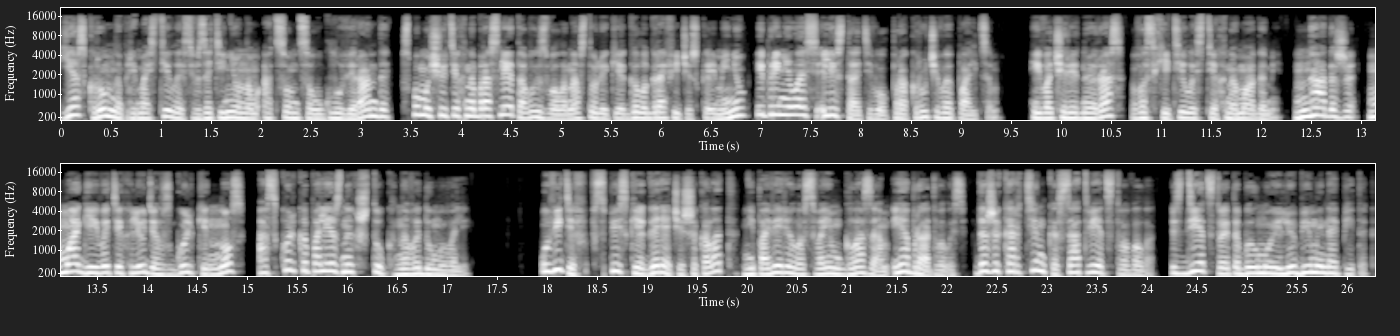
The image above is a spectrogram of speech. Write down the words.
Я скромно примостилась в затененном от солнца углу веранды, с помощью технобраслета вызвала на столике голографическое меню и принялась листать его, прокручивая пальцем. И в очередной раз восхитилась техномагами. Надо же, магии в этих людях с гулькин нос, а сколько полезных штук навыдумывали. Увидев в списке горячий шоколад, не поверила своим глазам и обрадовалась. Даже картинка соответствовала. С детства это был мой любимый напиток.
